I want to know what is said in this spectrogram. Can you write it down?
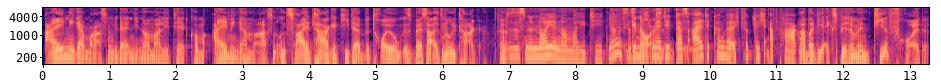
einigermaßen wieder in die Normalität kommen, einigermaßen. Und zwei Tage Kita-Betreuung ist besser als null Tage. Ja. Und es ist eine neue Normalität, ne? Es ist Genau, nicht mehr die, das Alte können wir echt wirklich abhaken. Aber die Experimentierfreude,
